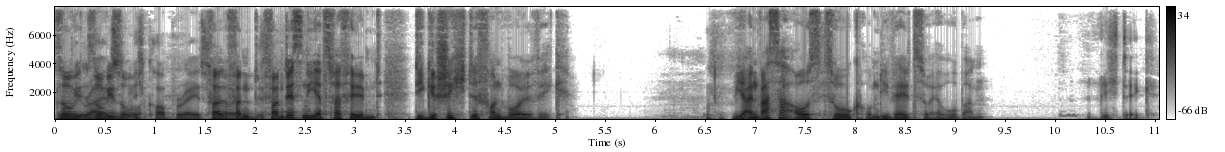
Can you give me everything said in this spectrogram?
So, sowieso. Nicht Corporate. Von, von, von Disney jetzt verfilmt. Die Geschichte von Wolwig. Wie ein Wasser auszog, um die Welt zu erobern. Richtig.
